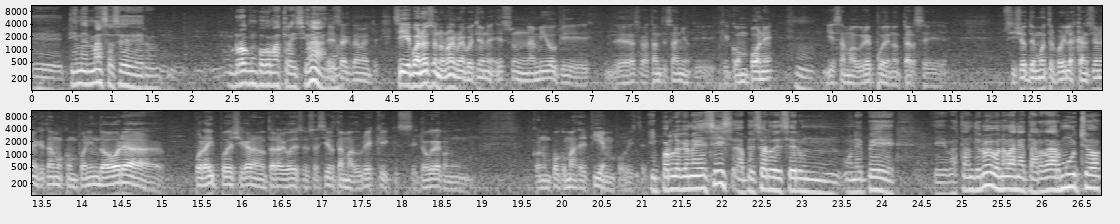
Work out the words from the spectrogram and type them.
eh, tienden más a ser rock un poco más tradicional. ¿no? Exactamente. Sí, bueno, eso es normal, una cuestión, es un amigo que desde hace bastantes años que, que compone Mm. y esa madurez puede notarse. Si yo te muestro por ahí las canciones que estamos componiendo ahora, por ahí puedes llegar a notar algo de eso, esa cierta madurez que, que se logra con un, con un poco más de tiempo, ¿viste? Y por lo que me decís, a pesar de ser un, un EP eh, bastante nuevo, no van a tardar mucho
